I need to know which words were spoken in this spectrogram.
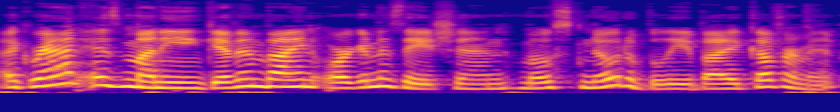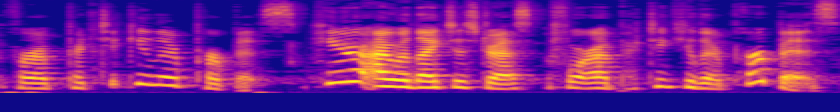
A grant is money given by an organization, most notably by a government, for a particular purpose. Here, I would like to stress for a particular purpose,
